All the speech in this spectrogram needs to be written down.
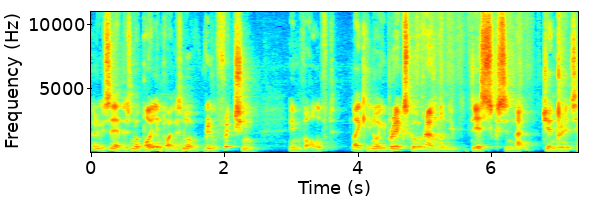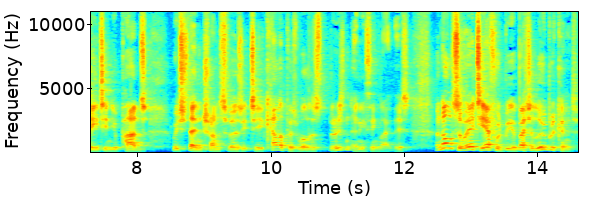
how do we say, there's no boiling point, there's no real friction involved. Like, you know, your brakes go around on your discs and that generates heat in your pads, which then transfers it to your calipers. Well, there isn't anything like this. And also ATF would be a better lubricant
